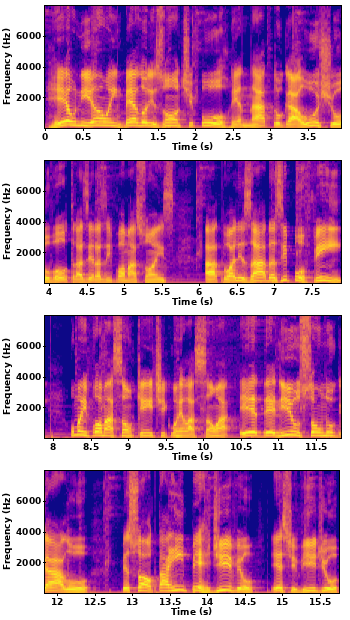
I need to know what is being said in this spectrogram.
Reunião em Belo Horizonte por Renato Gaúcho. Vou trazer as informações atualizadas e por fim uma informação quente com relação a Edenilson no Galo. Pessoal, tá imperdível este vídeo.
